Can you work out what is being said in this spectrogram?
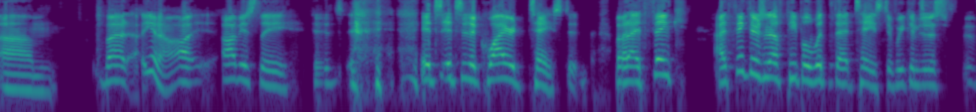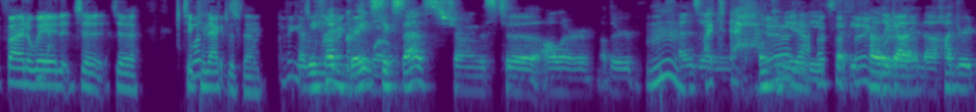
um but you know uh, obviously it's it's it's an acquired taste. But i think I think there's enough people with that taste if we can just find a way to to to, to Well, connect with them. I think Yeah, we've had great well. success showing this to all our other Mm. friends I- and ah, film yeah, community. that's the but we've probably we're- gotten a hundred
